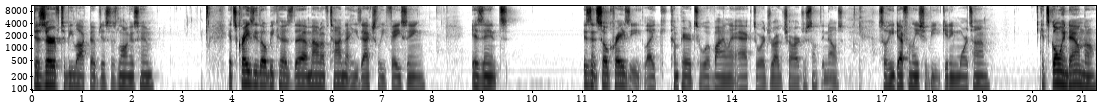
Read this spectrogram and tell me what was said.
deserve to be locked up just as long as him. It's crazy though because the amount of time that he's actually facing isn't isn't so crazy like compared to a violent act or a drug charge or something else. So he definitely should be getting more time. It's going down though.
